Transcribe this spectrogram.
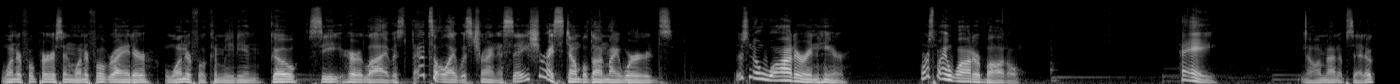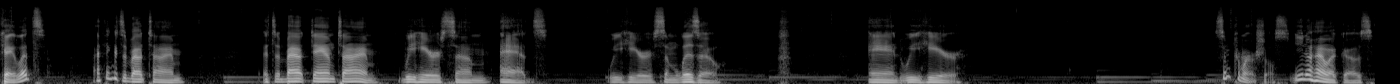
Wonderful person, wonderful writer, wonderful comedian. Go see her live. That's all I was trying to say. Sure, I stumbled on my words. There's no water in here. Where's my water bottle? Hey. No, I'm not upset. Okay, let's. I think it's about time. It's about damn time we hear some ads. We hear some Lizzo. and we hear some commercials. You know how it goes.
